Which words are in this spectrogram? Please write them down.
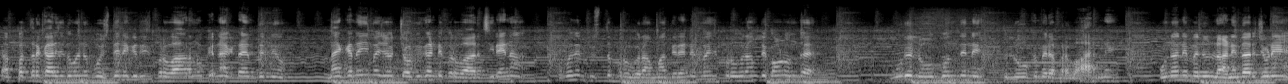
ਤਾਂ ਪੱਤਰਕਾਰ ਜਦੋਂ ਮੈਨੂੰ ਪੁੱਛਦੇ ਨੇ ਕਿ ਤੁਸੀਂ ਪਰਿਵਾਰ ਨੂੰ ਕਿੰਨਾ ਟਾਈਮ ਦਿੰਦੇ ਹੋ ਮੈਂ ਕਹਿੰਦਾ ਜੀ ਮੈਂ ਜੋ 24 ਘੰਟੇ ਪਰਿਵਾਰ 'ਚ ਹੀ ਰਹਿਣਾ ਉਹ ਕਹਿੰਦੇ ਤੁਸੀਂ ਤਾਂ ਪ੍ਰੋਗਰਾਮਾਂ ਤੇ ਰਹਿੰਦੇ ਮੈਂ ਜੀ ਪ੍ਰੋਗਰਾਮ ਤੇ ਕੌਣ ਹੁੰਦਾ? ਹੈ ਪੂਰੇ ਲੋਕ ਹੁੰਦੇ ਨੇ ਤੇ ਲੋਕ ਮੇਰਾ ਪਰਿਵਾਰ ਨੇ। ਉਹਨਾਂ ਨੇ ਮੈਨੂੰ ਲਾਣੇਦਾਰ ਚੁਣਿਆ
